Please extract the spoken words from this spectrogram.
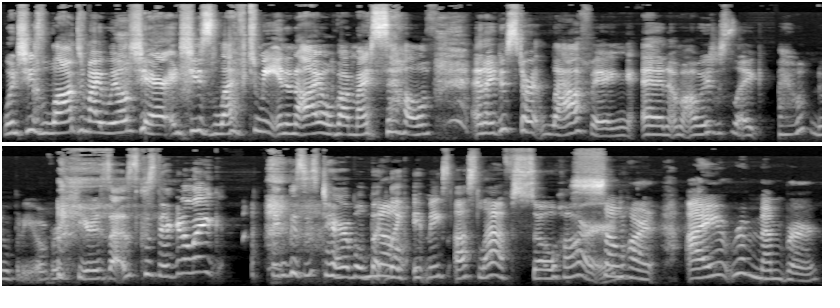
When she's locked my wheelchair and she's left me in an aisle by myself, and I just start laughing and I'm always just like, "I hope nobody overhears us cuz they're going to like think this is terrible, but No. like it makes us laugh so hard." So hard. I remember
